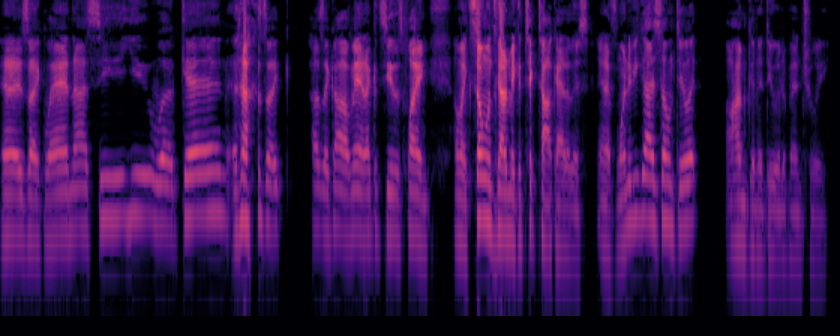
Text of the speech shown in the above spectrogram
And it was like when I see you again and I was like I was like, oh man, I could see this playing. I'm like, someone's got to make a TikTok out of this. And if one of you guys don't do it, I'm gonna do it eventually.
